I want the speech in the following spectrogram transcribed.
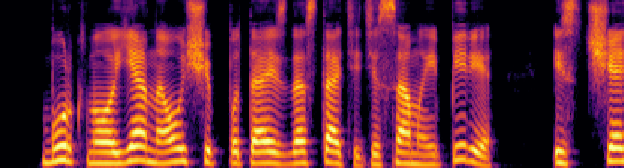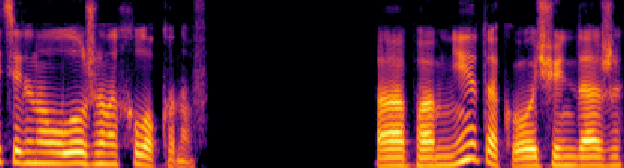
— буркнула я на ощупь, пытаясь достать эти самые перья из тщательно уложенных локонов. «А по мне так очень даже»,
